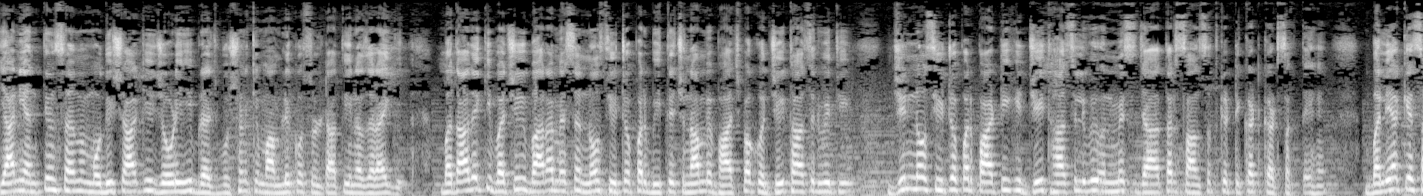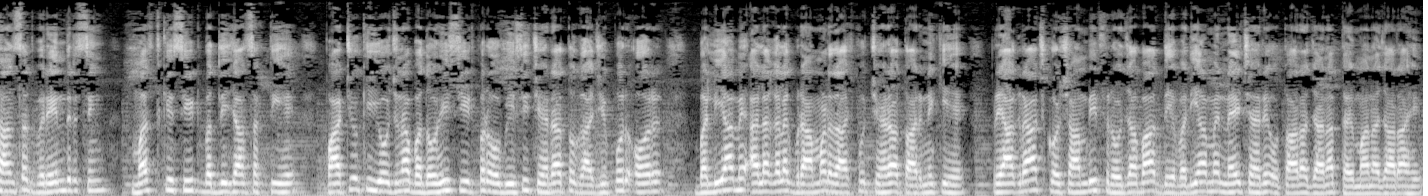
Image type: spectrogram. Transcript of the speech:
यानी अंतिम समय में मोदी शाह की जोड़ी ही ब्रजभूषण के मामले को सुलटाती नज़र आएगी। बता दें कि बची हुई बारह में से नौ सीटों पर बीते चुनाव में भाजपा को जीत हासिल हुई थी। जिन नौ सीटों पर पार्टी की जीत हासिल हुई, उनमें से ज़्यादातर सांसद के टिकट कट सकते हैं। बलिया के सांसद वीरेंद्र सिंह, मस्त की सीट बदली जा सकती है। पार्टियों की योजना बदोही सीट पर ओबीसी चेहरा तो गाजीपुर और बलिया में अलग अलग ब्राह्मण राजपूत चेहरा उतारने की है। प्रयागराज, कौशाम्बी, फिरोजाबाद, देवरिया में नए चेहरे उतारा जाना तय माना जा रहा है।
